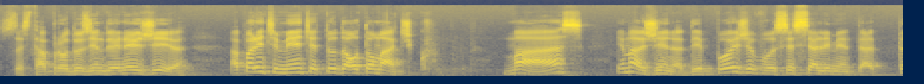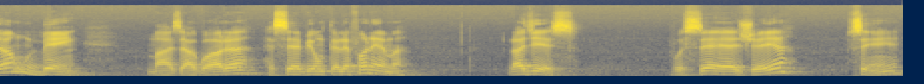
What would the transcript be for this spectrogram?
Você está produzindo energia. Aparentemente é tudo automático. Mas, imagina, depois de você se alimentar tão bem, mas agora recebe um telefonema. Lá diz: Você é Geia? Sim,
